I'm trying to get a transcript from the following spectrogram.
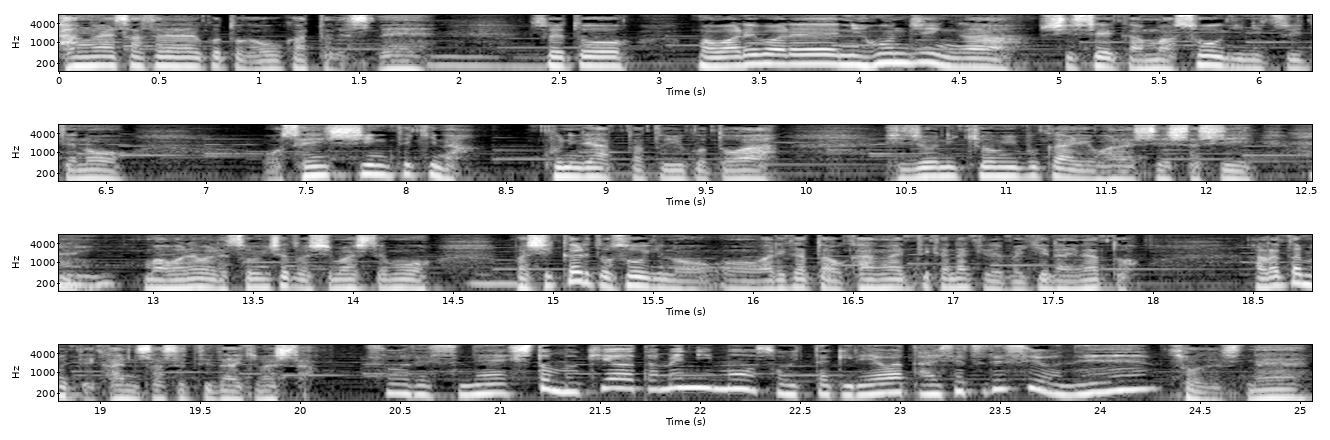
考えさせられることが多かったですね。それと、まあ、我々日本人が死生観、まあ、葬儀についての先進的な国であったということは非常に興味深いお話でしたし、はい、まあ、我々葬儀者としましても、まあ、しっかりと葬儀の在り方を考えていかなければいけないなと改めて感じさせていただきました。そうですね。死と向き合うためにもそういった儀礼は大切ですよね。そうですね。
